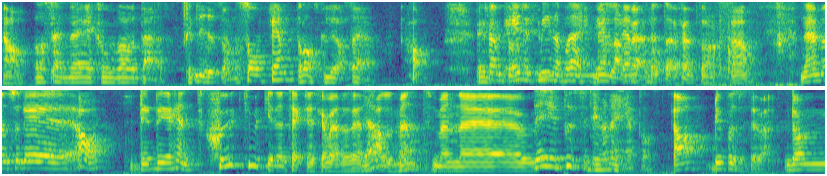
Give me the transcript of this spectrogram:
Ja. och sen eh, kommer vi vara där. Typ. Lite så. Så om 15 år skulle jag säga. Ja. Enligt mina beräkningar, 15 Mellanvärdet där, 15 år. Ja. Nej men så det, ja. Det, det har hänt sjukt mycket i den tekniska världen rent Ja. allmänt. Men eh, Det är ju positiva nyheter. ja, det är positiva. De,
